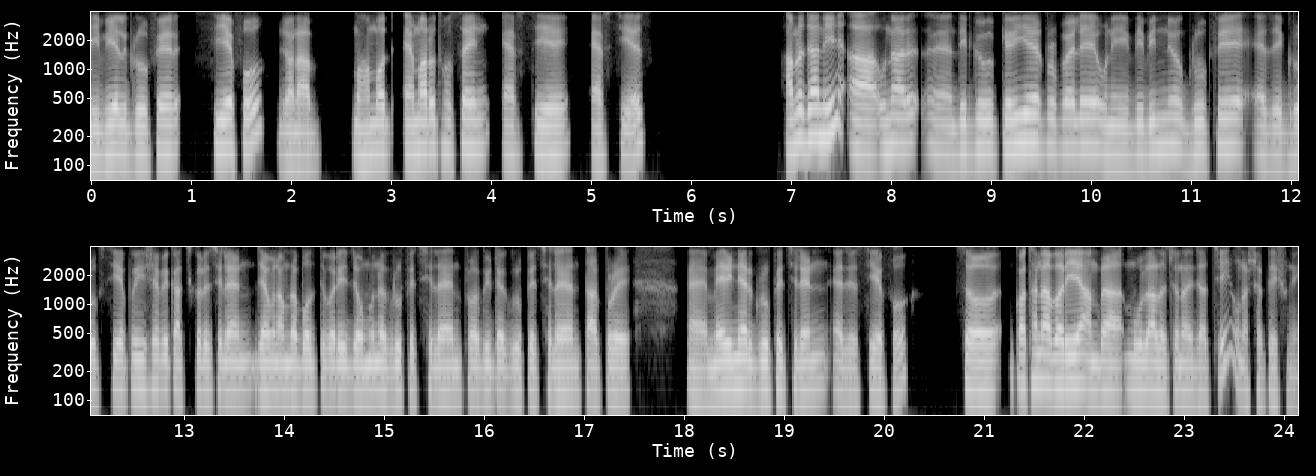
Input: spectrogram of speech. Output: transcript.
ডিবিএল গ্রুপের সিএফও জনাব মোহাম্মদ এমারুত হোসেন এফসিএ এফসিএস আমরা জানি উনার দীর্ঘ কেরিয়ার প্রোফাইলে উনি বিভিন্ন গ্রুপে অ্যাজ এ গ্রুপ সিএফও হিসেবে কাজ করেছিলেন। যেমন আমরা বলতে পারি, যমুনা গ্রুপে ছিলেন প্রবিটা গ্রুপে ছিলেন, তারপরে মেরিনার গ্রুপে ছিলেন অ্যাজ এ সিএফও সো কথা না বাড়িয়ে আমরা মূল আলোচনায় যাচ্ছি ওনার সাথেই শুনি।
